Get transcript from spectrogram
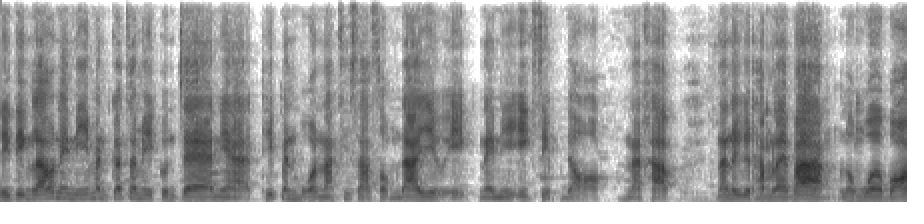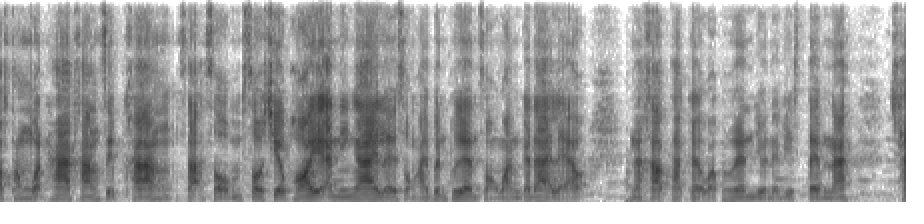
จริงๆ แล้วในนี้มันก็จะมีกุญแจเนี่ยที่เป็นโบนัสที่สะสมได้อยู่อีกในนี้อีก 10 ดอกนะครับ นั่นคือทำอะไรบ้างลงเวอร์บอสทั้งหมด 5 ครั้ง 10 ครั้งสะสมโซเชียลพอยต์อันนี้ง่ายเลย ส่งให้เพื่อนๆ 2 วันก็ได้แล้วนะครับถ้าเกิดว่าเพื่อนๆอยู่ในลิสต์เต็มนะ ใช้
